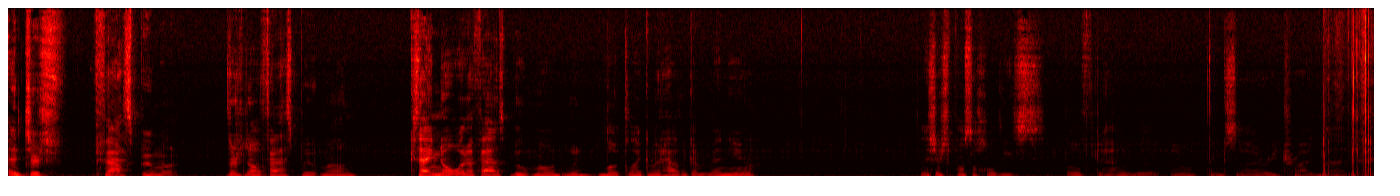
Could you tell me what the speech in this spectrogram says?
Enters fast boot mode. There's no fast boot mode. Because I know what a fast boot mode would look like. It would have like a menu. Unless you're supposed to hold these both down, but I don't think so. I already tried that.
